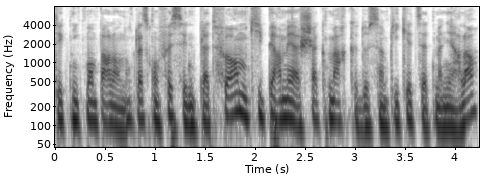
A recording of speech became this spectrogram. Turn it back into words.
techniquement parlant. Donc là, ce qu'on fait, c'est une plateforme qui permet à chaque marque de s'impliquer de cette manière-là.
